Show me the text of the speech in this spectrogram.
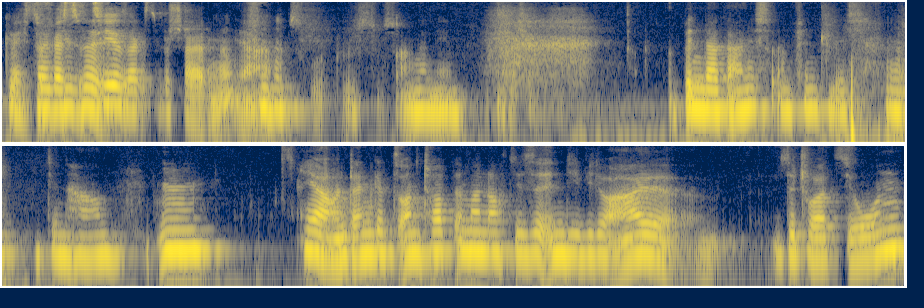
gibt ich es halt fest diese... ziehe, sagst du Bescheid, ne? Ja, das ist gut, das ist angenehm. Bin da gar nicht so empfindlich mit den Haaren. Mm. Ja, und dann gibt es on top immer noch diese Individualsituation,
